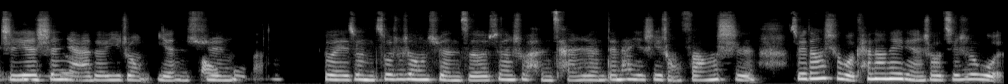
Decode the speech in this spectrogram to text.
职业生涯的一种延续。对，就你做出这种选择，虽然说很残忍，但它也是一种方式。所以当时我看到那一点的时候，其实我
